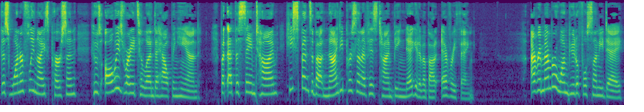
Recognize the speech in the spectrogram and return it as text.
this wonderfully nice person who's always ready to lend a helping hand. But at the same time, he spends about 90% of his time being negative about everything. I remember one beautiful sunny day.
